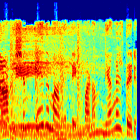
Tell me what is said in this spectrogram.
ആവശ്യം ഏതുമാകട്ടെ പണം ഞങ്ങൾ തരും.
